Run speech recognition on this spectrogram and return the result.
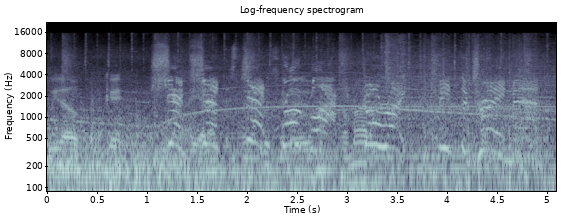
cuidado porque Shit, shit, shit! Roadblock! Go right. Beat the train, man.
